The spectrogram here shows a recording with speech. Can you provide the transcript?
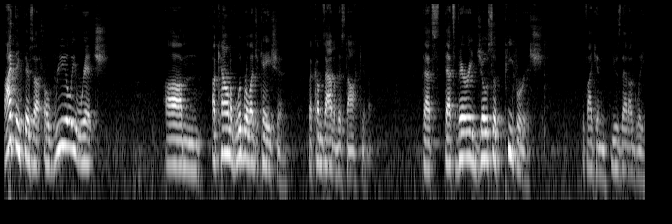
I think there's a, a really rich um, account of liberal education that comes out of this document. That's, that's very Joseph Pieperish, if I can use that ugly,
